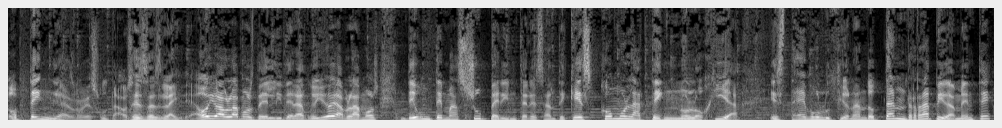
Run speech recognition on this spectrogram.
obtengas resultados, esa es la idea. Hoy hablamos de liderazgo y hoy hablamos de un tema súper interesante, que es cómo la tecnología está evolucionando tan rápidamente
